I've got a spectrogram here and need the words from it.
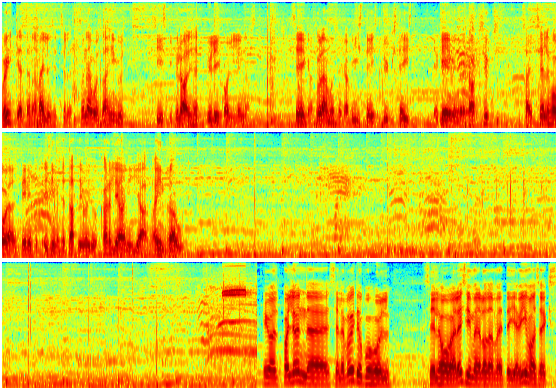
võitjatena väljusid sellest põnevuslahingust siiski külalised ülikooli linnast. seega tulemusega viisteist, üksteist ja game'ile kaks-üks said sel hooajal teenitud esimese etapivõidu Karl Jaani ja Rain Raud. kõigepealt palju õnne selle võidu puhul, sel hooajal esimene, loodame teie viimaseks.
